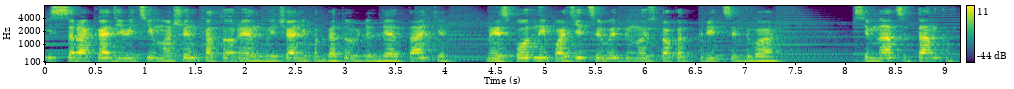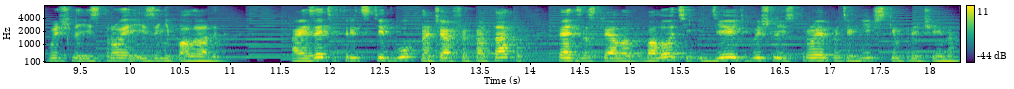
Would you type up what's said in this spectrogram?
Из 49 машин, которые англичане подготовили для атаки, на исходные позиции выдвинулось только 32. 17 танков вышли из строя из-за неполадок. А из этих 32 начавших атаку, 5 застряло в болоте и 9 вышли из строя по техническим причинам.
